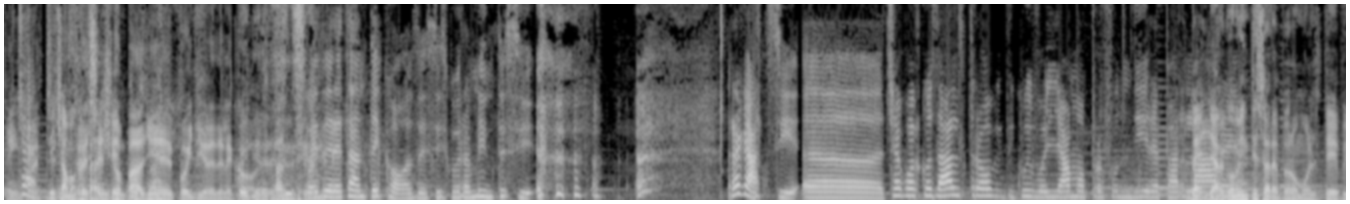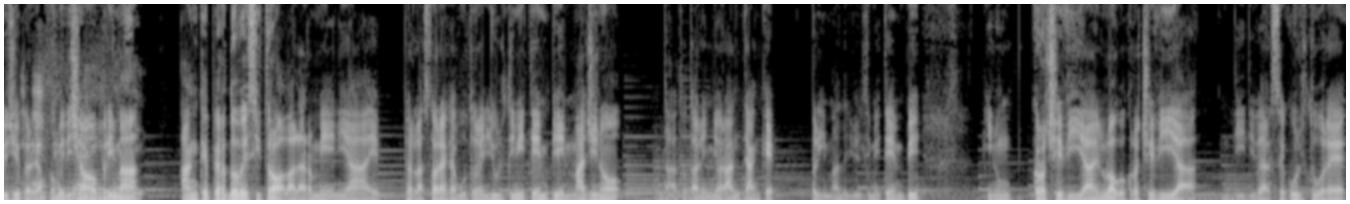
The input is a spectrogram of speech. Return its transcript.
E in Certo. tre- Diciamo che 300 300 pagine slide. puoi dire delle Puoi cose. dire tante- Puoi dire tante cose, sicuramente sì. Ragazzi, eh, c'è qualcos'altro di cui vogliamo approfondire, parlare? Beh, gli argomenti sarebbero molteplici perché, come dicevamo prima, Effettivamente anche per dove si trova l'Armenia e per la storia che ha avuto negli ultimi tempi, e immagino, da totale ignorante anche prima degli ultimi tempi, in un crocevia, in un luogo crocevia di diverse culture,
